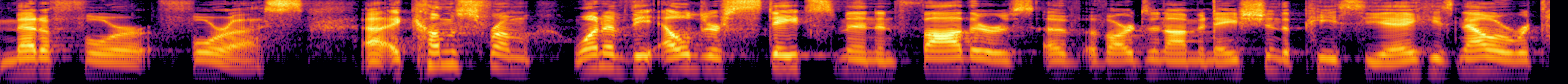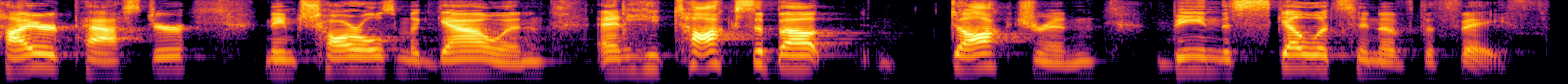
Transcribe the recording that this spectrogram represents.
metaphor for us. Uh, it comes from one of the elder statesmen and fathers of, of our denomination, the PCA. He's now a retired pastor named Charles McGowan, and he talks about doctrine being the skeleton of the faith.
